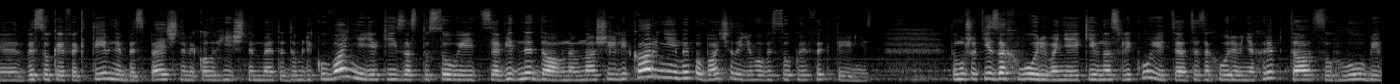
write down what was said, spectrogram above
е, високоефективним, безпечним, екологічним методом лікування, який застосовується віднедавна в нашій лікарні, і ми побачили його високу ефективність. Тому що ті захворювання, які в нас лікуються, це захворювання хребта, суглобів,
